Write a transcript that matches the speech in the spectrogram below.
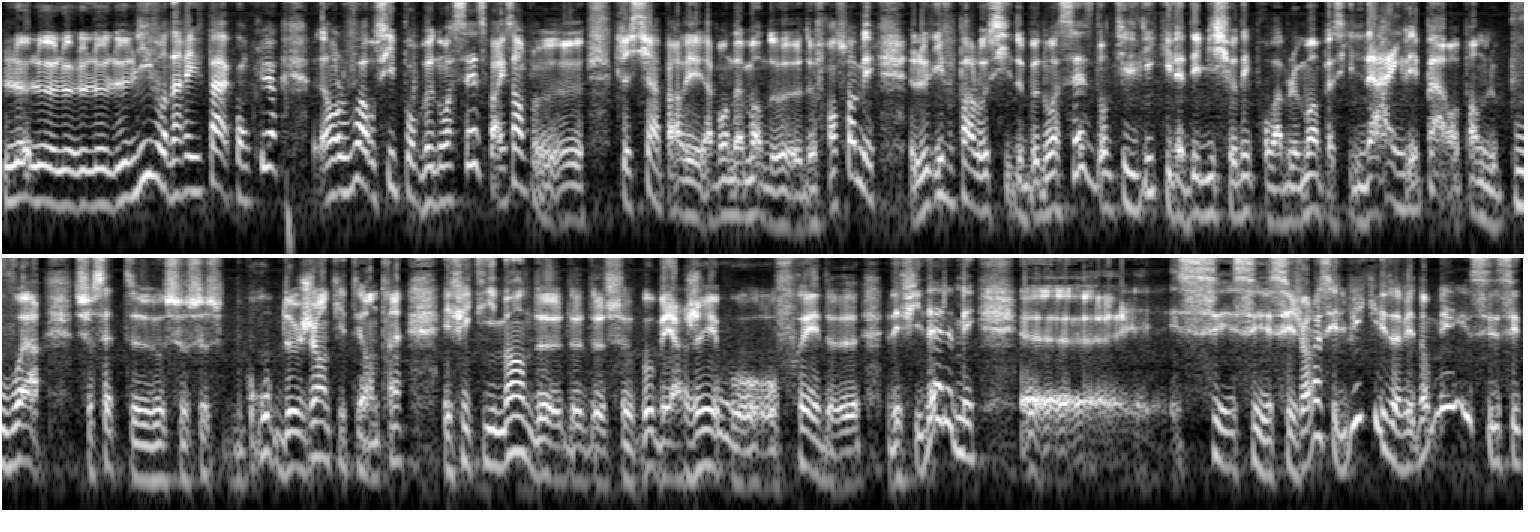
le, le, le- livre n'arrive pas à conclure. On le voit aussi pour Benoît XVI, par exemple. Euh, Christian a parlé abondamment de, de François, mais le livre parle aussi de Benoît XVI, dont il dit qu'il a démissionné probablement parce qu'il n'arrivait pas à reprendre le pouvoir sur cette, euh, ce, ce- groupe de gens qui étaient en train, effectivement, de, de, de se goberger aux, aux frais de, des fidèles. Mais euh, c'est- c'est- ces gens-là, c'est lui qui les avait nommés. C'est- c'est-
